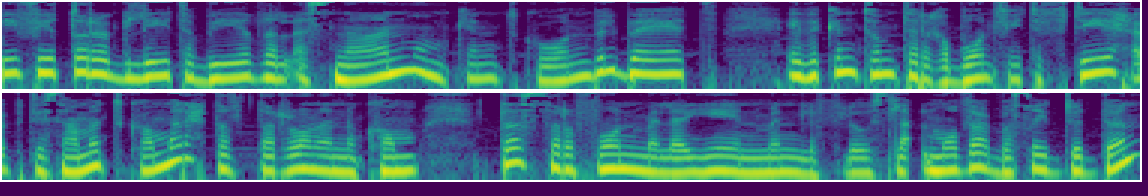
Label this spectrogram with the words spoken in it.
بيوتي في طرق لتبييض الأسنان ممكن تكون بالبيت. إذا كنتم ترغبون في تفتيح ابتسامتكم ما راح تضطرون أنكم تصرفون ملايين من الفلوس. لا الموضوع بسيط جدا.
